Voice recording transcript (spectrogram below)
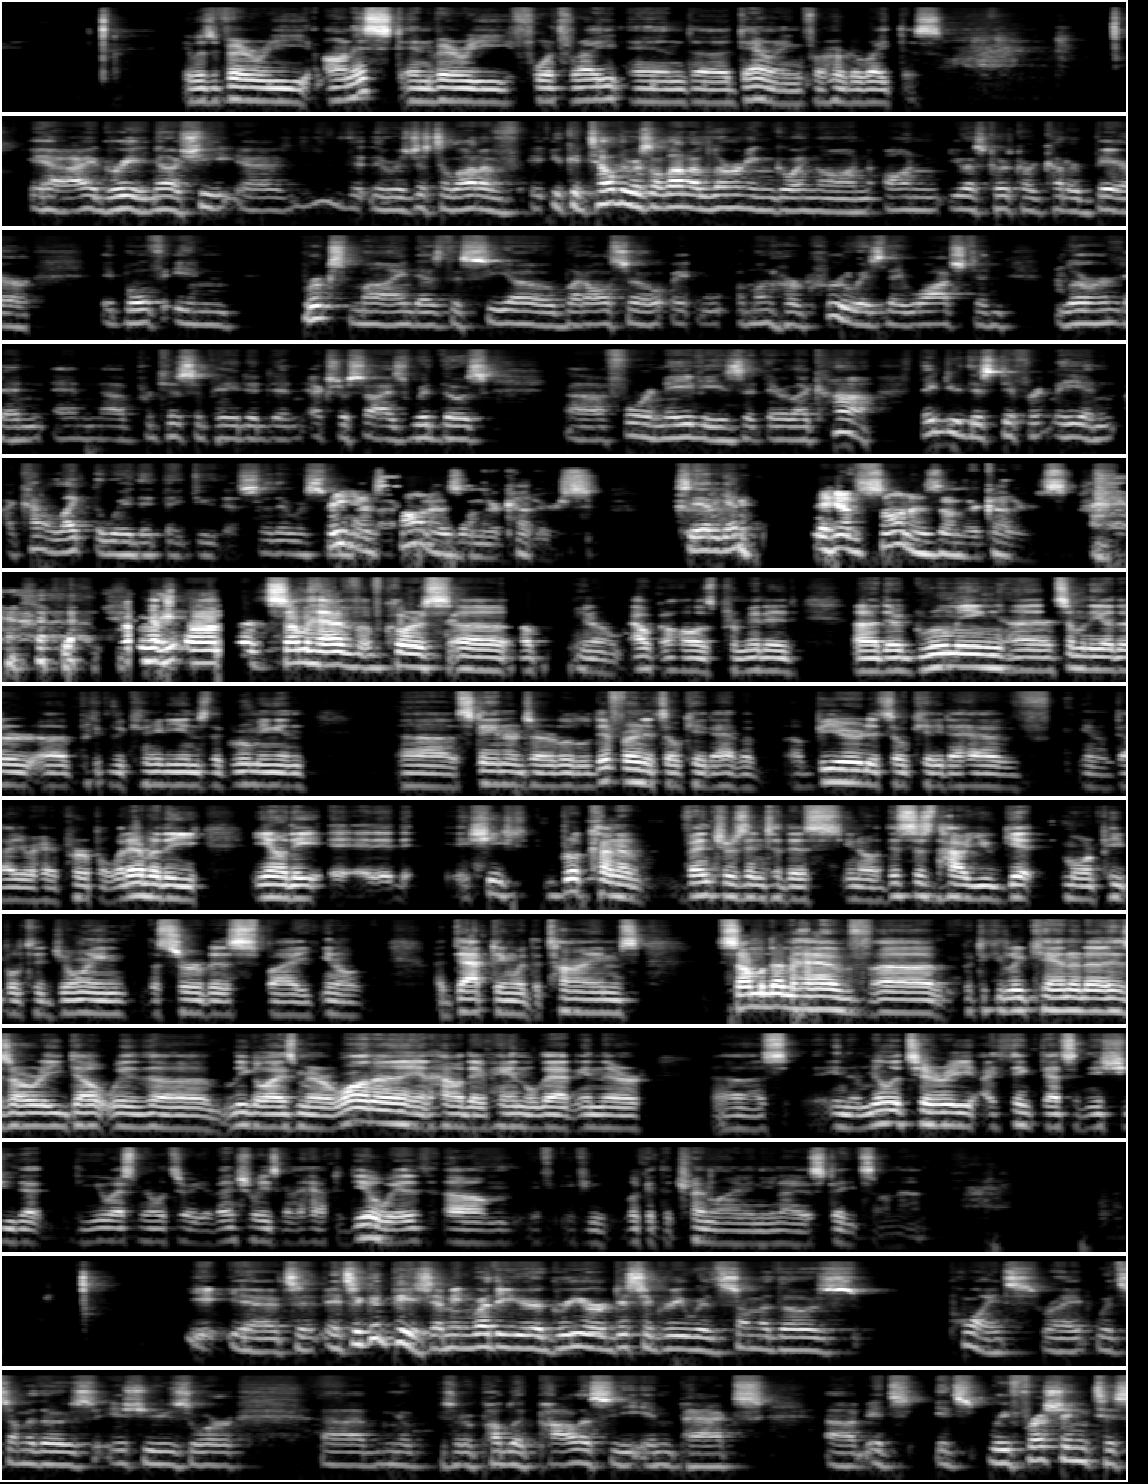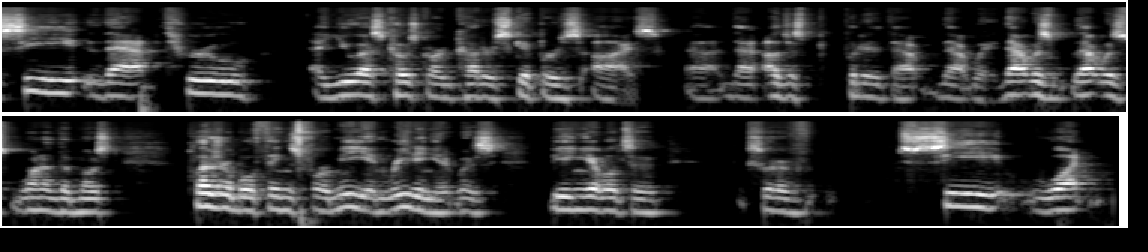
it was very honest and very forthright and uh, daring for her to write this yeah, I agree. No, she. Uh, th- there was just a lot of. You could tell there was a lot of learning going on on U.S. Coast Guard cutter Bear, it, both in Brooke's mind as the CO, but also eh, among her crew as they watched and learned and and uh, participated and exercised with those uh, foreign navies. That they're like, huh, they do this differently, and I kind of like the way that they do this. So there was. Some, they have saunas on their cutters. Say that again. They have saunas on their cutters. some have saunas. Some have, of course, uh, you know, alcohol is permitted. Uh, they're grooming. Uh, some of the other, uh, particularly Canadians, the grooming and uh, standards are a little different. It's okay to have a, a, beard. It's okay to have, you know, dye your hair purple. Whatever the, you know, the it, it, she Brooke kind of ventures into this. You know, this is how you get more people to join the service by, you know, adapting with the times. Some of them have, uh, particularly Canada, has already dealt with uh, legalized marijuana and how they've handled that in their uh, in their military. I think that's an issue that the U.S. military eventually is going to have to deal with. Um, if, if you look at the trend line in the United States on that. Yeah, it's a it's a good piece. I mean, whether you agree or disagree with some of those points, right, with some of those issues or uh, you know, sort of public policy impacts. Uh, it's it's refreshing to see that through a U.S. Coast Guard cutter skipper's eyes. Uh, that I'll just put it that that way. That was that was one of the most pleasurable things for me in reading it was being able to sort of see what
